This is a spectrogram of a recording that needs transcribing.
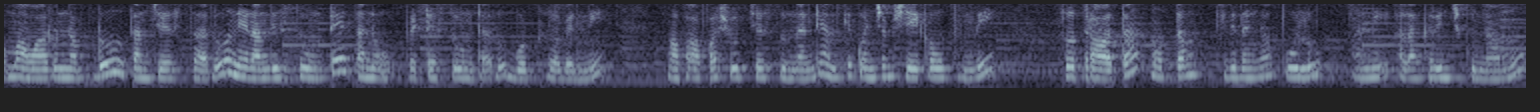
మా వారు ఉన్నప్పుడు తను చేస్తారు. నేను అందిస్తూ ఉంటే తను పెట్టేస్తూ ఉంటారు బొట్లు అవన్నీ. మా పాప షూట్ చేస్తుందండి. అందుకే కొంచెం షేక్ అవుతుంది. సో తర్వాత మొత్తం ఈ విధంగా పూలు అన్నీ అలంకరించుకున్నాము.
